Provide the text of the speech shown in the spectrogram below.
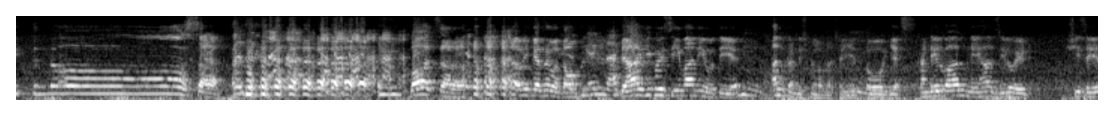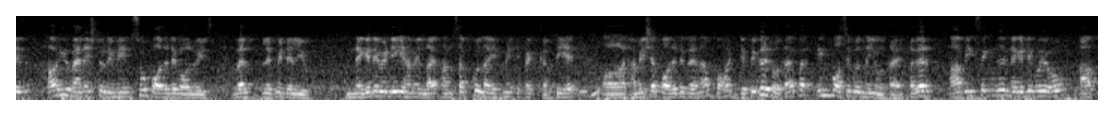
इतना सारा। बहुत सारा। अभी कैसे बताऊँ? Exactly. प्यार की कोई सीमा नहीं होती है। अनकंडीशनल होना चाहिए। तो yes Khandelwal Neha zero eight she says how do you manage to remain so positive always well let me tell you negativity हमें हम सबको लाइफ में इफ़ेक्ट करती है और हमेशा पॉजिटिव रहना बहुत डिफ़िकल्ट होता है पर इम्पॉसिबल नहीं होता है। अगर आप एक सेकंड नेगेटिव हुए हो आप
